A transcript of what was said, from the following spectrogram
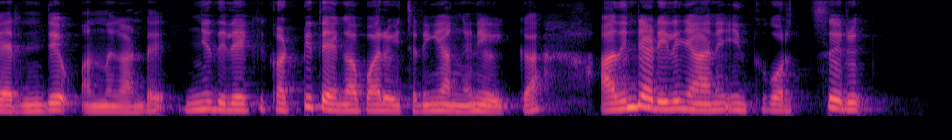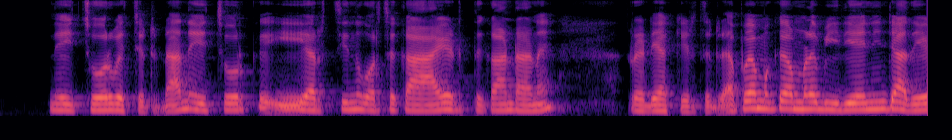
വരന്റ് വന്ന് കണ്ട് ഇനി ഇതിലേക്ക് കട്ടി തേങ്ങാപ്പാൽ ഒഴിച്ചിട്ടുണ്ടെങ്കിൽ അങ്ങനെ ഒഴിക്കുക അതിന്റെ ഇടയിൽ ഞാൻ എനിക്ക് കുറച്ചൊരു നെയ്ച്ചോറ് വെച്ചിട്ടുണ്ട്. ആ നെയ്ച്ചോർക്ക് ഈ ഇറച്ചിയിൽ നിന്ന് കുറച്ച് കായ എടുത്തുകൊണ്ടാണ് റെഡിയാക്കി എടുത്തിട്ട്. അപ്പോൾ നമുക്ക് നമ്മുടെ ബിരിയാണീന്റെ അതേ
